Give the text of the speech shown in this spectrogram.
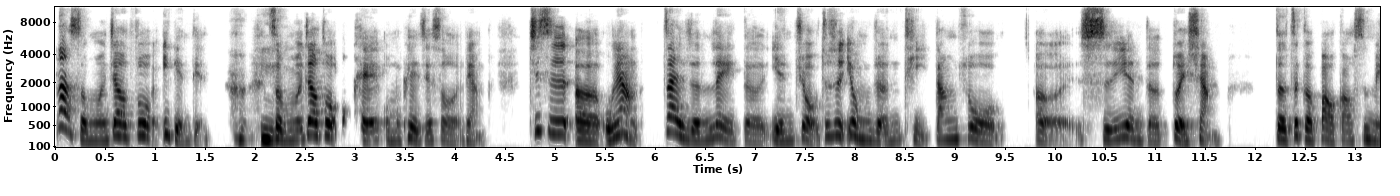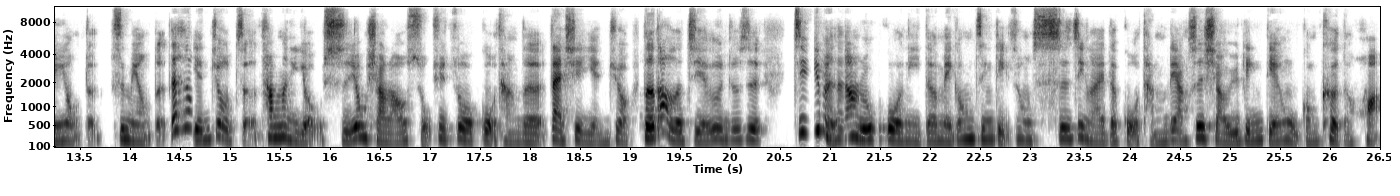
那什么叫做一点点？什么叫做 OK？我们可以接受的量？其实，呃，我跟你讲，在人类的研究，就是用人体当做呃实验的对象的这个报告是没有的，是没有的。但是研究者他们有使用小老鼠去做果糖的代谢研究，得到的结论就是，基本上如果你的每公斤体重吃进来的果糖量是小于零点五公克的话，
